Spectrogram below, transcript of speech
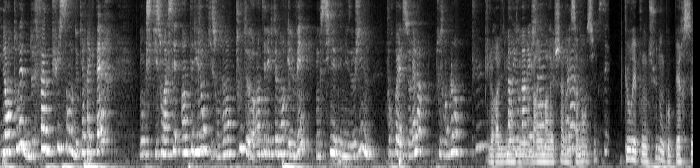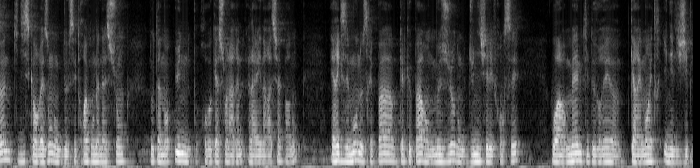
Il est entouré de femmes puissantes de caractère, donc qui sont assez intelligentes, qui sont vraiment toutes intellectuellement élevées. Donc s'il était misogyne, pourquoi elle serait là Tout simplement. Puis le ralliement Marion de Maréchal, Maréchal Voilà. récemment aussi. Que réponds-tu donc aux personnes qui disent qu'en raison donc de ces trois condamnations, notamment une pour provocation à la, reine- à la haine raciale, pardon, Éric Zemmour ne serait pas quelque part en mesure donc d'unifier les Français voire même qu'il devrait euh, carrément être inéligible?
